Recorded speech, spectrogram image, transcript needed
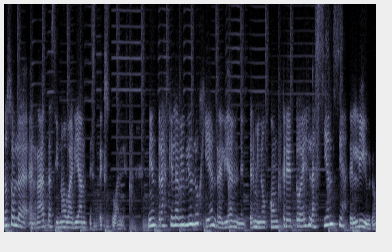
no solo erratas, sino variantes textuales. Mientras que la bibliología, en realidad en el término concreto, es las ciencias del libro,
